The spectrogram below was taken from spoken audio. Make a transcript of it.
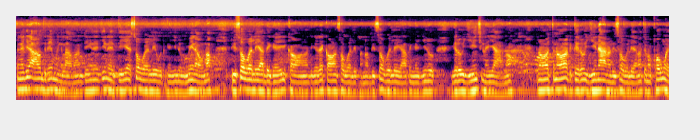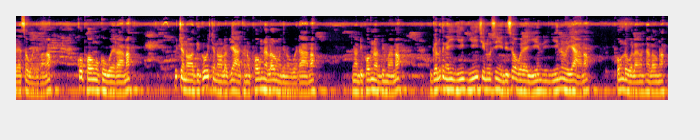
တကယ်ကြီးအားလုံးသတင်းမင်္ဂလာပါဒီငယ်ချင်းနဲ့ဒီရဲ့ software လေးကိုတကယ်ကြီးတို့မေးတာအောင်နော်ဒီ software လေးကတကယ်ကြီးကောင်းအောင်နော်တကယ်လည်းကောင်းတဲ့ software လေးပါနော်ဒီ software လေးကတကယ်ကြီးတို့တကယ်လို့ရင်းချင်လည်းရတာနော်ကျွန်တော်ကျွန်တော်ကတကယ်လို့ရင်းတာနော်ဒီ software လေးကနော်ကျွန်တော်ဖုန်းဝယ်တဲ့ software လေးပါနော်ကိုဖုန်းကိုကိုဝယ်လာနော်ခုကျွန်တော်ဒီကိုကျွန်တော်လည်းပြကျွန်တော်ဖုန်းနှလုံးကိုကျွန်တော်ဝယ်တာနော်ကျွန်တော်ဒီဖုန်းနဲ့ဒီမှာနော်တကယ်လို့တကယ်ကြီးရင်းရင်းချင်လို့ရှိရင်ဒီ software လေးရင်းရင်းလို့ရတာနော်ဖုန်းလိုဝယ်လာနှလုံးနော်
